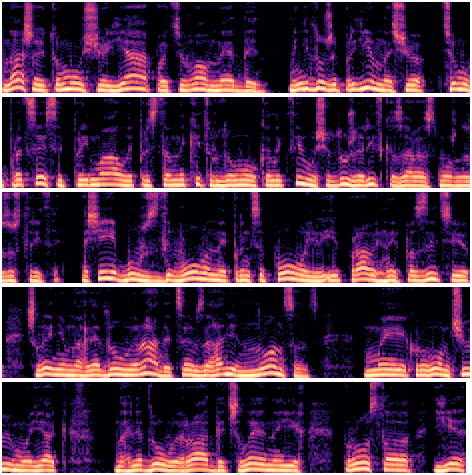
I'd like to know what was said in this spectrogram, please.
Нашою, тому що я працював не один. Мені дуже приємно, що в цьому процесі приймали представники трудового колективу, що дуже рідко зараз можна зустріти. А ще я був здивований принциповою і правильною позицією членів наглядової ради. Це взагалі нонсенс. Ми кругом чуємо, як наглядові ради, члени їх просто є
